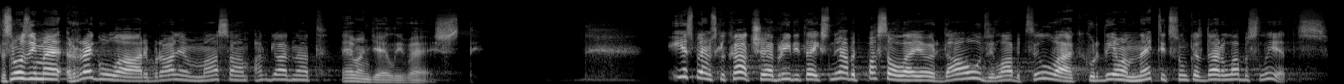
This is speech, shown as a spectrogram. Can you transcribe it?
Tas nozīmē regulāri brāļiem un māsām atgādināt evaņģēlīju vēsti. Iespējams, ka kāds šajā brīdī teiks, nu jā, bet pasaulē jau ir daudzi labi cilvēki, kur dievam netic un kas dara labas lietas.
